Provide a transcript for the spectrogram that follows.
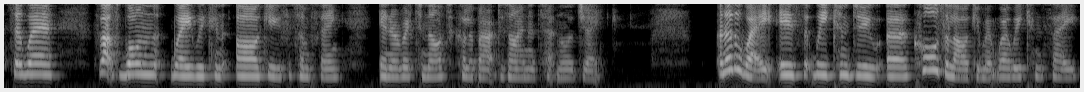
So where so that's one way we can argue for something in a written article about design and technology. Another way is that we can do a causal argument where we can say,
